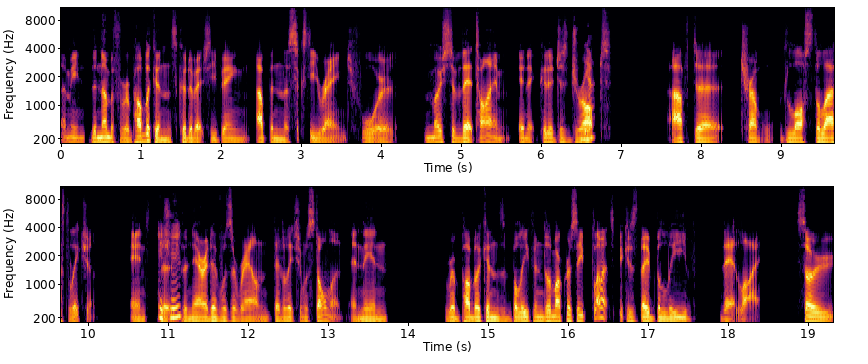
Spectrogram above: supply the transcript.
I mean, the number for Republicans could have actually been up in the 60 range for most of that time, and it could have just dropped after Trump lost the last election, and the, Mhm. the narrative was around that election was stolen, and then Republicans' belief in democracy plummets because they believe that lie. So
